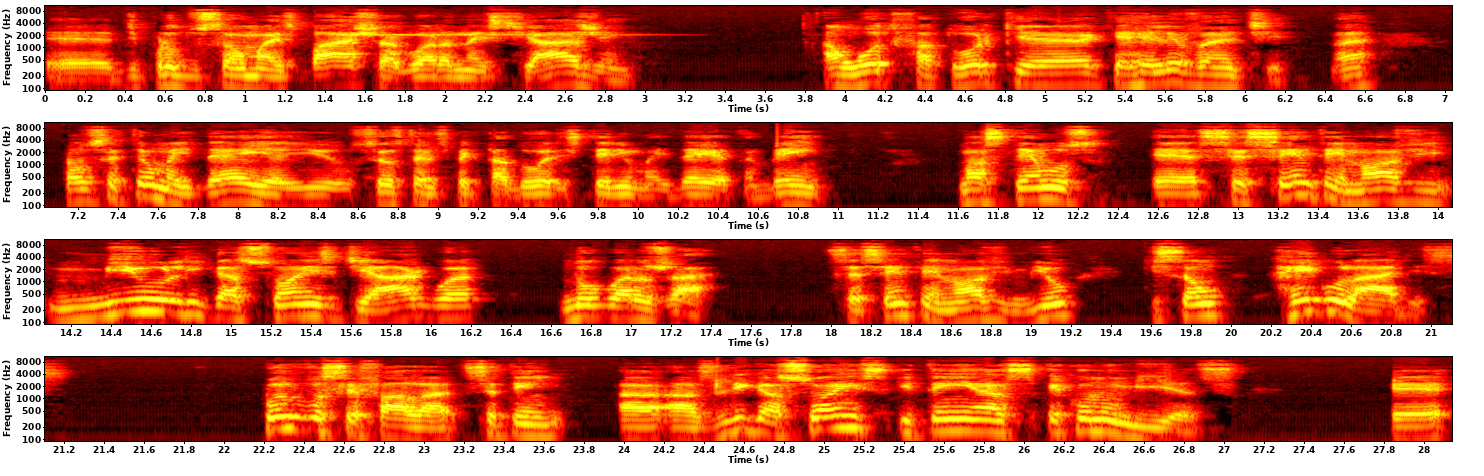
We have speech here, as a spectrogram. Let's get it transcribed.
é, de produção mais baixa agora na estiagem, há um outro fator que é, que é relevante. Né? Para você ter uma ideia e os seus telespectadores terem uma ideia também, nós temos 69 é, mil ligações de água no Guarujá. 69 mil que são regulares. Quando você fala, você tem a, as ligações e tem as economias. É,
